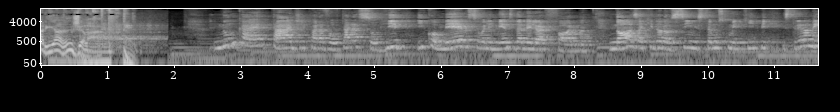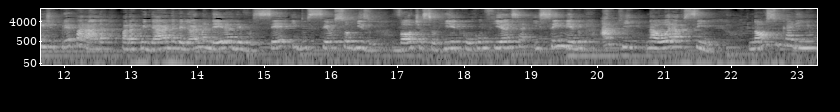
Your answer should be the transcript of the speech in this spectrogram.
Maria Ângela. Nunca é tarde para voltar a sorrir e comer o seu alimento da melhor forma. Nós aqui do Orocim estamos com uma equipe extremamente preparada para cuidar da melhor maneira de você e do seu sorriso. Volte a sorrir com confiança e sem medo aqui na Oral Sim. Nosso carinho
